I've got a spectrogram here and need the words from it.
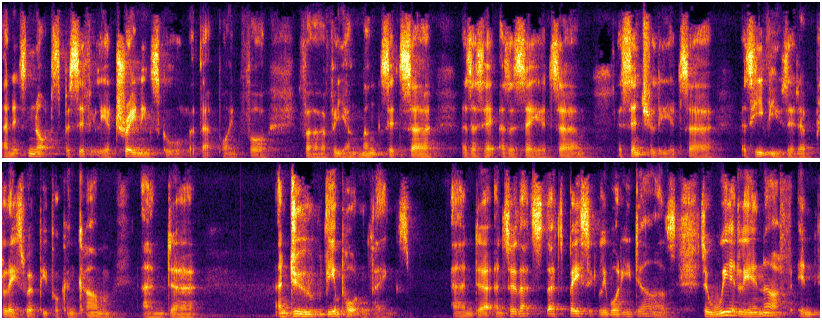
and it's not specifically a training school at that point for for, for young monks. It's uh, as I say, as I say, it's um, essentially it's uh, as he views it, a place where people can come and uh, and do the important things. And, uh, and so that's that's basically what he does. So weirdly enough, in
